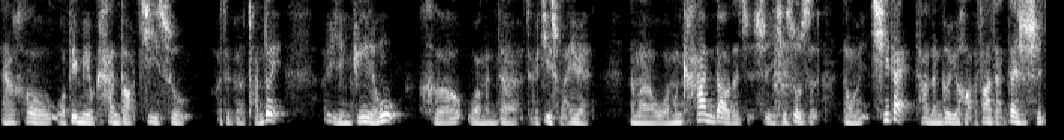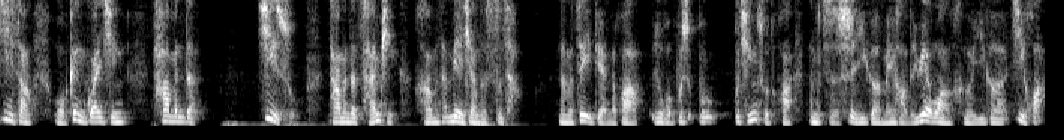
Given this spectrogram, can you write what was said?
然后我并没有看到技术呃这个团队领军人物和我们的这个技术来源。那么我们看到的只是一些数字，那我们期待它能够有好的发展。但是实际上，我更关心他们的技术、他们的产品。和它面向的市场，那么这一点的话，如果不是不不清楚的话，那么只是一个美好的愿望和一个计划，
